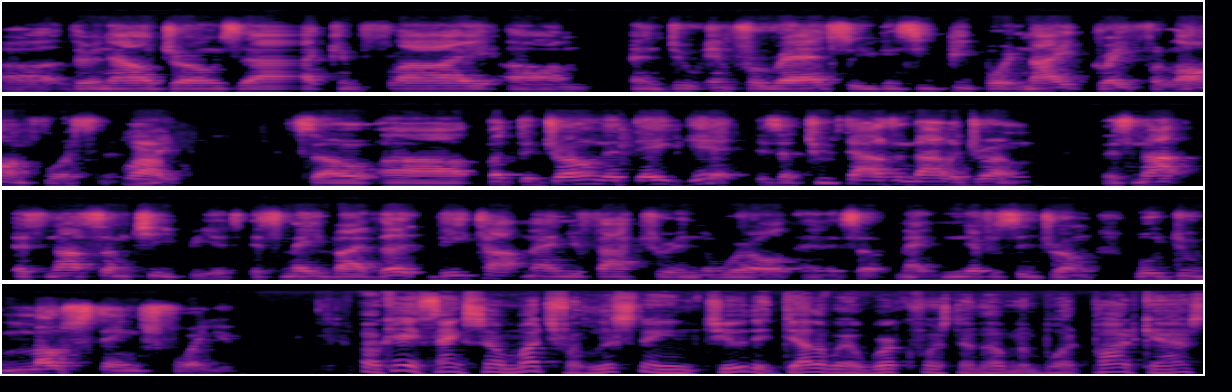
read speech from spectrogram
Uh, there are now drones that can fly um, and do infrared, so you can see people at night. Great for law enforcement, wow. right? So, uh, but the drone that they get is a two thousand dollar drone. It's not it's not some cheapie. It's it's made by the the top manufacturer in the world, and it's a magnificent drone. Will do most things for you. Okay, thanks so much for listening to the Delaware Workforce Development Board podcast.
